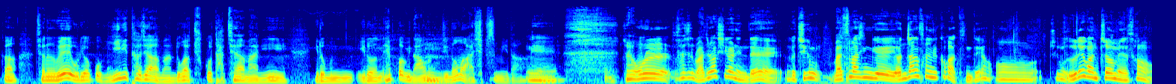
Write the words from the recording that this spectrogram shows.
그러니까 저는 왜 우리가 꼭 일이 터져야만 누가 죽고 다쳐야만이 이런 문- 이런 해법이 나오는지 너무 아쉽습니다. 네. 자, 오늘 사실 마지막 시간인데, 그러니까 지금 말씀하신 게 연장선일 것 같은데요. 어, 지금 의뢰 관점에서,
